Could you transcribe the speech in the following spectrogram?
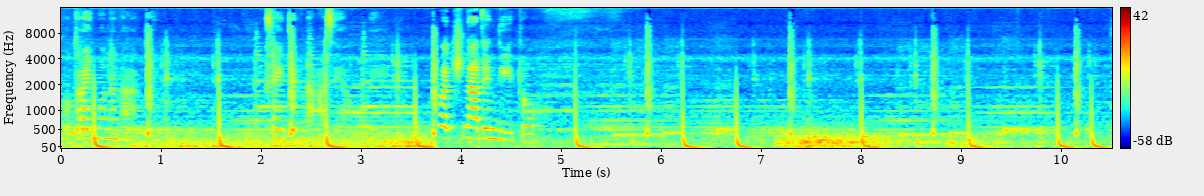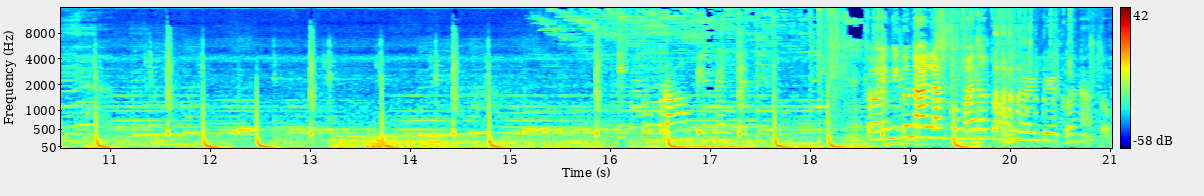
So, try muna natin. Excited na kasi ako eh. Watch natin dito. Hindi ko na alam kung ano tong in-order ko na to.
